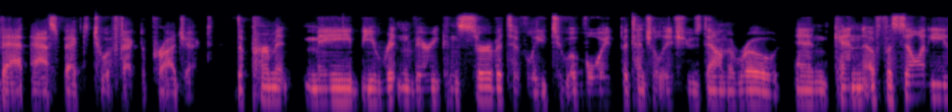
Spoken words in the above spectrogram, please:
that aspect to affect a project the permit may be written very conservatively to avoid potential issues down the road. And can a facility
